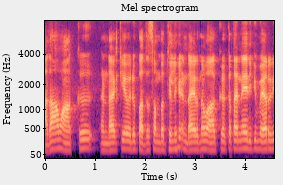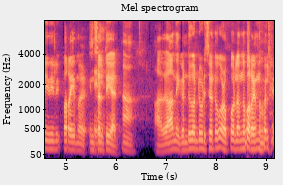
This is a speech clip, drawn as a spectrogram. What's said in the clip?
അത് ആ വാക്ക് ഉണ്ടാക്കിയ ഒരു പദസമ്പത്തിൽ ഉണ്ടായിരുന്ന വാക്കൊക്കെ തന്നെ ആയിരിക്കും വേറെ രീതിയിൽ പറയുന്നത് ഇൻസൾട്ട് ചെയ്യാൻ. അത് ആ നിഘണ്ടു കണ്ടുപിടിച്ചിട്ട് കുഴപ്പമില്ലെന്ന് പറയുന്ന പോലെ.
